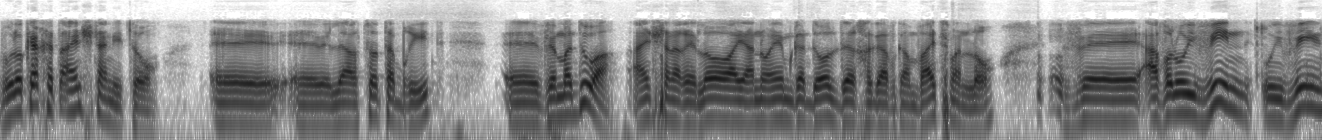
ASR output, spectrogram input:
והוא לוקח את איינשטיין איתו אה, אה, לארצות הברית. ומדוע? איינשטיין הרי לא היה נואם גדול, דרך אגב, גם ויצמן לא, ו... אבל הוא הבין, הוא הבין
